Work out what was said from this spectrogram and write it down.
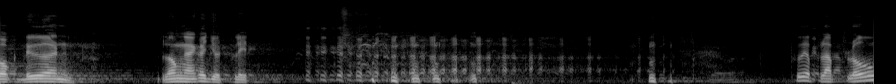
หกเดือนโรงงานก็หยุดผลิต เพื่อปรับปรุง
